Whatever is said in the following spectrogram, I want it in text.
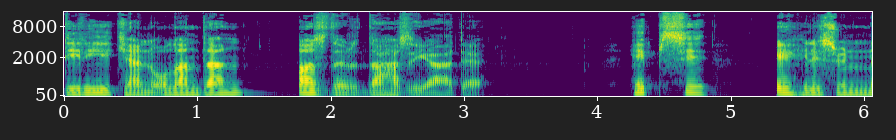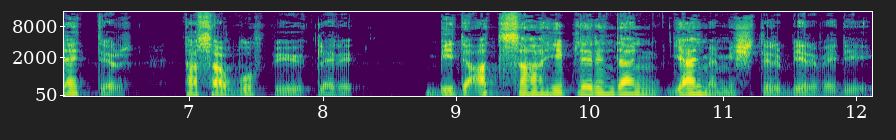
diriyken olandan azdır daha ziyade. Hepsi ehli sünnettir tasavvuf büyükleri. Bid'at sahiplerinden gelmemiştir bir veli.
